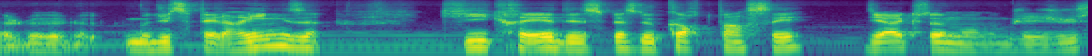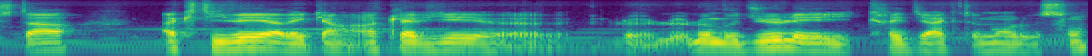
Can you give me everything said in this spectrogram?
le, le module s'appelle Rings qui crée des espèces de cordes pincées directement. Donc j'ai juste à activer avec un, clavier euh, le, module et il crée directement le son.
